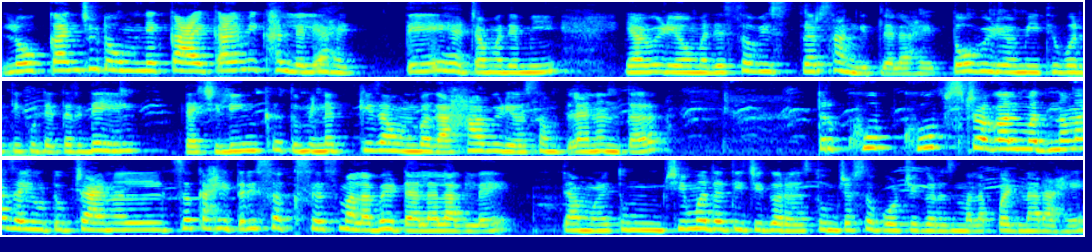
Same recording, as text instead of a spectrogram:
लोकांची टोमणे काय काय मी खाल्लेले आहेत. ते ह्याच्यामध्ये मी या व्हिडिओमध्ये सविस्तर सांगितलेला आहे. तो व्हिडिओ मी इथे वरती कुठेतरी देईल. त्याची लिंक तुम्ही नक्की जाऊन बघा. हा व्हिडिओ संपल्यानंतर. तर खूप खूप स्ट्रगलमधनं माझ्या यूट्यूब चॅनलचं काहीतरी सक्सेस मला भेटायला लागलं आहे त्यामुळे तुमची मदतीची गरज तुमच्या सपोर्टची गरज मला पडणार आहे.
